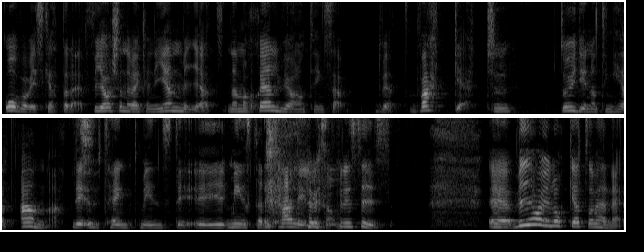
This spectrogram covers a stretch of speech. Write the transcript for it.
Och vad vi skrattade. För jag känner verkligen igen mig i att när man själv gör någonting så här, du vet, vackert, Mm. då är det någonting helt annat. Det är uttänkt minst i, i minsta detalj liksom. Precis. Eh, vi har ju lockats av henne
